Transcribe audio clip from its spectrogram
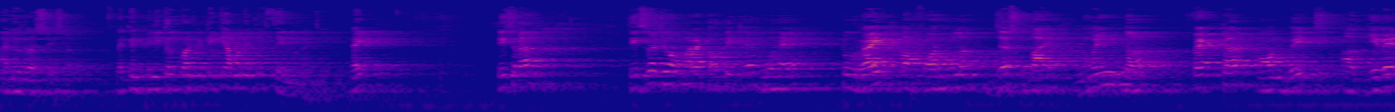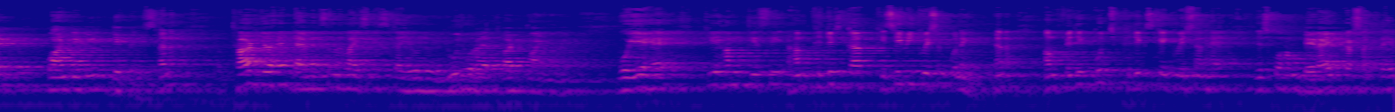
another system लेकिन फ़िज़िकल क्वांटिटी क्या होना चाहिए? सेम होना चाहिए राइट तीसरा तीसरा जो हमारा टॉपिक है, वो है to write a formula just by knowing the factor on which a given quantity depends है ना? थर्ड जो है डायमेंशन एनालिसिस का जो यूज़ हो रहा है थर्ड पॉइंट में, वो ये है कि हम किसी, हम फिजिक्स का किसी भी इक्वेशन को नहीं, है ना? हम फिजिक्स कुछ फिजिक्स के इक्वेशन है जिसको हम डेराइव कर सकते हैं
